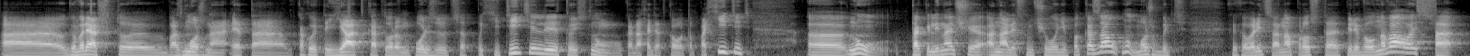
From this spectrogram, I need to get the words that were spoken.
говорят, что, возможно, это какой-то яд, которым пользуются похитители, то есть, ну, когда хотят кого-то похитить. А, ну, так или иначе, анализ ничего не показал. Ну, может быть, как говорится, она просто переволновалась. А,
